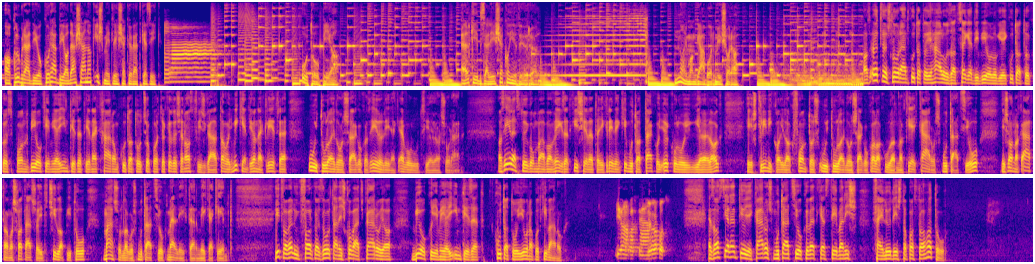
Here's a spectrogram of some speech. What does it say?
A Klubrádió korábbi adásának ismétlése következik. Utópia Elképzelések a jövőről Najman Gábor műsora az Ötvös Lóránt Kutatói Hálózat Szegedi Biológiai Kutatóközpont Biokémiai Intézetének három kutatócsoportja közösen azt vizsgálta, hogy miként jönnek létre új tulajdonságok az élőlények evolúciója során. Az élesztőgombában végzett kísérleteik révén kimutatták, hogy ökológiailag és klinikailag fontos új tulajdonságok alakulhatnak ki egy káros mutáció és annak ártalmas hatásait csillapító másodlagos mutációk melléktermékeként. Itt van velünk Farkas Zoltán és Kovács Károly, a Biokémiai Intézet kutatói. Jó napot kívánok! Jó napot kívánok! Jó napot! Ez azt jelenti, hogy egy káros mutáció következtében is fejlődés tapasztalható?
